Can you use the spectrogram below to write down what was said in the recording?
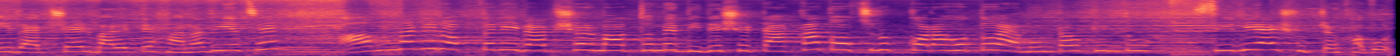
এই ব্যবসায়ীর বাড়িতে হানা দিয়েছে। আমদানি রপ্তানি ব্যবসার মাধ্যমে বিদেশে টাকা তছরূপ করা হতো, এমনটাও কিন্তু সিবিআই সময় সূত্র খবর।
